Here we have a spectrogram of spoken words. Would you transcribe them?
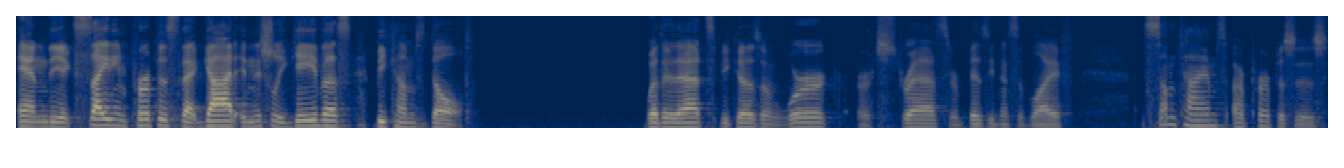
and the exciting purpose that God initially gave us becomes dulled. Whether that's because of work or stress or busyness of life, sometimes our purposes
